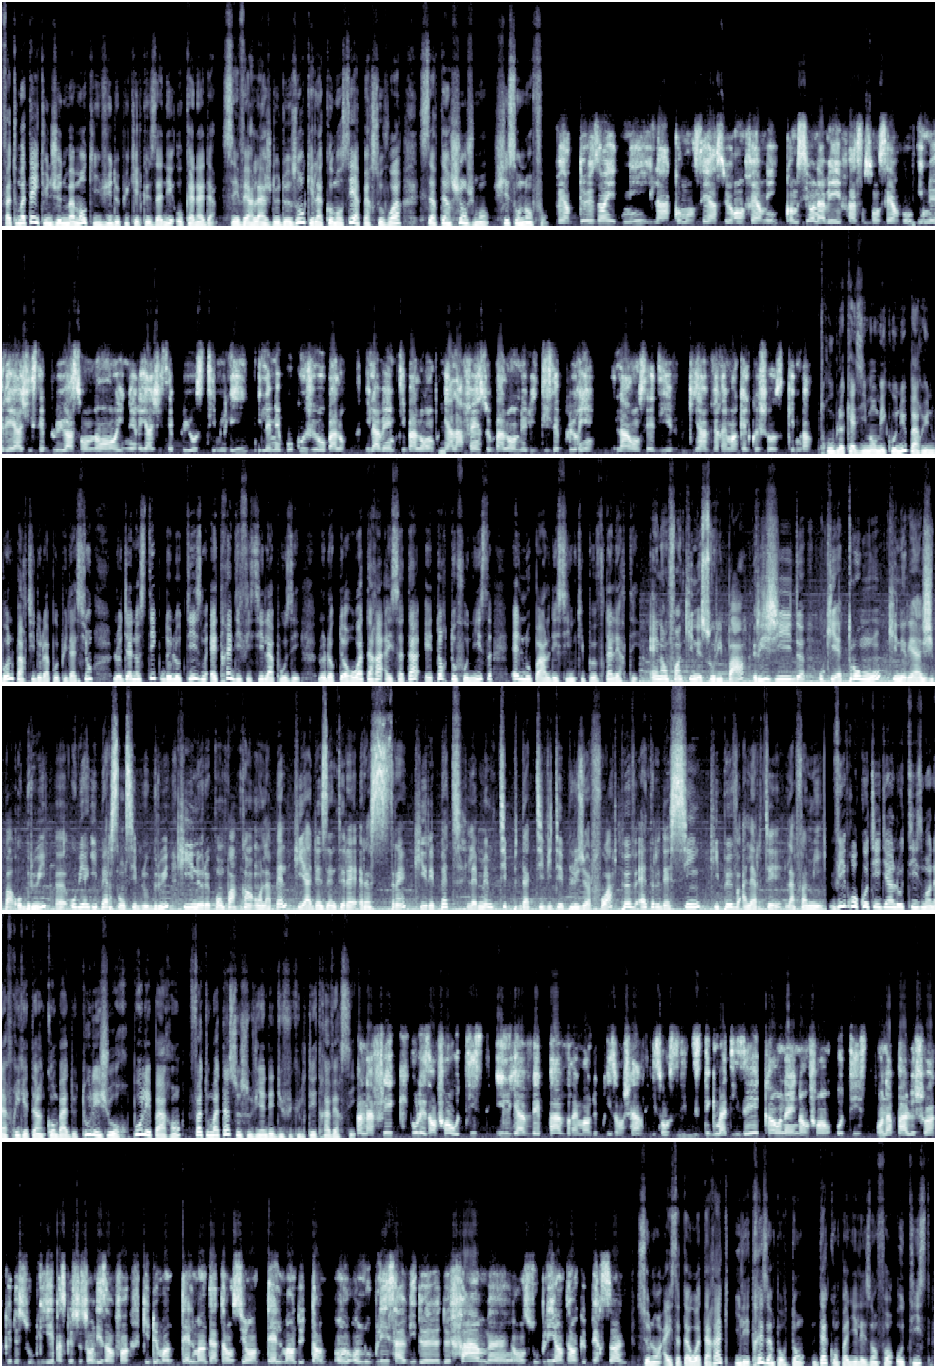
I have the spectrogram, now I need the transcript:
Fatoumata est une jeune maman qui vit depuis quelques années au Canada. C'est vers l'âge de deux ans qu'elle a commencé à percevoir certains changements chez son enfant. Vers deux ans et demi, il a commencé à se renfermer, comme si on avait effacé son cerveau. Il ne réagissait plus à son nom, il ne réagissait plus aux stimuli. Il aimait beaucoup jouer au ballon. Il avait un petit ballon et à la fin, ce ballon ne lui disait plus rien. Là, on s'est dit, il y a vraiment quelque chose qui ne va. Trouble quasiment méconnu par une bonne partie de la population, le diagnostic de l'autisme est très difficile à poser. Le docteur Ouattara Aïsata est orthophoniste. Elle nous parle des signes qui peuvent alerter. Un enfant qui ne sourit pas, rigide ou qui est trop mou, qui ne réagit pas au bruit euh, ou bien hypersensible au bruit, qui ne répond pas quand on l'appelle, qui a des intérêts restreints, qui répète les mêmes types d'activités plusieurs fois, peuvent être des signes qui peuvent alerter la famille. Vivre au quotidien l'autisme en Afrique est un combat de tous les jours pour les parents. Fatoumata se souvient des difficultés traversées. En Afrique, pour les enfants autistes, il n'y avait pas vraiment de prise en charge. Ils sont stigmatisés. Quand on a un enfant autiste, on n'a pas le choix que de s'oublier parce que ce sont des enfants qui demandent tellement d'attention, tellement de temps. On, oublie sa vie de, de femme, euh, on s'oublie en tant que personne. Selon Aïsata Ouattara, il est très important d'accompagner les enfants autistes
